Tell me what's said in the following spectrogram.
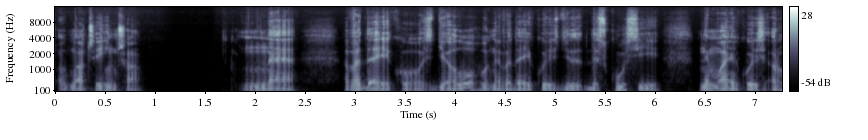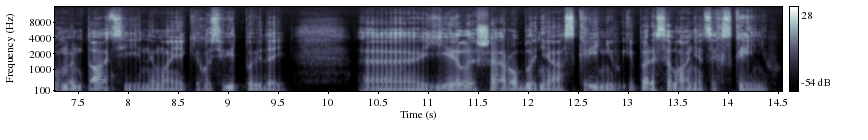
одна чи інша, не веде якогось діалогу, не веде якоїсь дискусії, немає якоїсь аргументації, немає якихось відповідей. Е, є лише роблення скрінів і пересилання цих скрінів.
